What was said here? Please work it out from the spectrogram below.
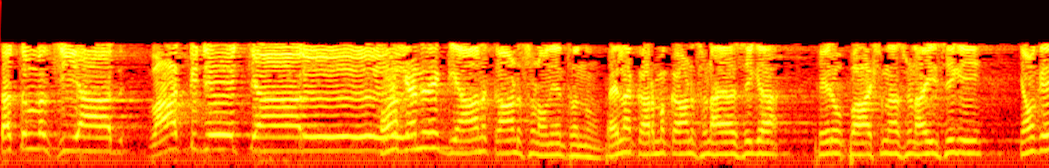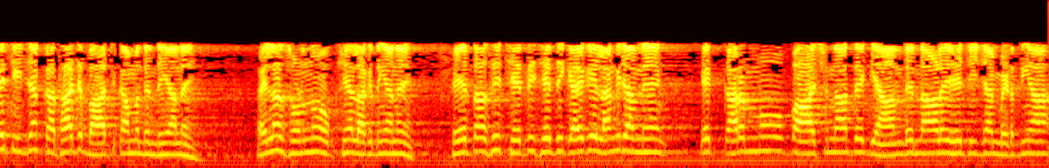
ਤਤਮਸਿਆਦ ਵਾਕ ਜੇ ਚਾਰ। ਹੁਣ ਕਹਿੰਦੇ ਨੇ ਗਿਆਨ ਕਾਂਡ ਸੁਣਾਉਂਦੇ ਆ ਤੁਹਾਨੂੰ। ਪਹਿਲਾਂ ਕਰਮ ਕਾਂਡ ਸੁਣਾਇਆ ਸੀਗਾ ਫਿਰ ਉਪਾਸ਼ਨਾ ਸੁਣਾਈ ਸੀਗੀ। ਕਿਉਂਕਿ ਇਹ ਚੀਜ਼ਾਂ ਕਥਾ 'ਚ ਬਾਅਦ 'ਚ ਕੰਮ ਦਿੰਦੀਆਂ ਨੇ। ਪਹਿਲਾਂ ਸੁਣਨ ਨੂੰ ਔਖੀਆਂ ਲੱਗਦੀਆਂ ਨੇ। ਫਿਰ ਤਾਂ ਅਸੀਂ ਛੇਤੀ ਛੇਤੀ ਕਹਿ ਕੇ ਲੰਘ ਜਾਂਦੇ ਹਾਂ। ਕਿ ਕਰਮ, ਉਪਾਸ਼ਨਾ ਤੇ ਗਿਆਨ ਦੇ ਨਾਲ ਇਹ ਚੀਜ਼ਾਂ ਮਿਟਦੀਆਂ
